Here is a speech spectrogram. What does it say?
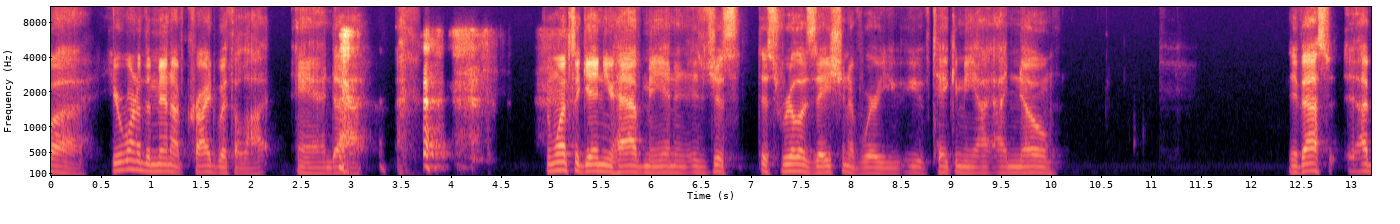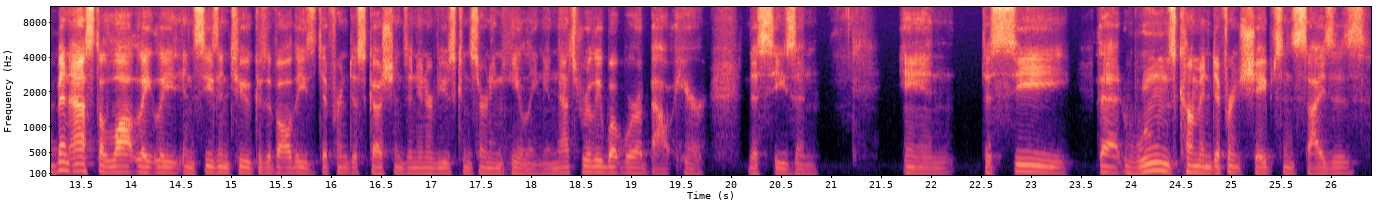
uh, you're one of the men I've cried with a lot, and uh, and once again you have me, and it's just this realization of where you you've taken me. I, I know They've asked, I've been asked a lot lately in season two because of all these different discussions and interviews concerning healing. And that's really what we're about here this season. And to see that wounds come in different shapes and sizes,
